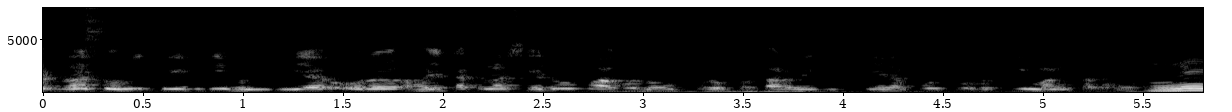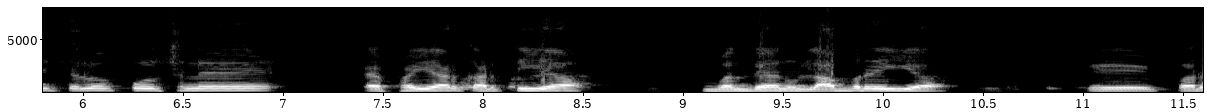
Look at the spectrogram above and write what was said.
ਘਟਨਾ 24 ਤਰੀਕ ਦੀ ਹੋਈ ਵੀ ਹੈ ਔਰ ਹਜੇ ਤੱਕ ਨਾ ਸਿਹਤ ਵਿਭਾਗ ਵੱਲੋਂ ਪ੍ਰੋਪਰ ਕਾਰਵਾਈ ਕੀਤੀ ਹੈ ਨਾ ਪੁਲਿਸ ਵੱਲੋਂ ਕੀ ਮੰਗ ਕਰ ਰਹੇ ਹੋ? ਨਹੀਂ ਚਲੋ ਪੁਲਿਸ ਨੇ ਐਫ ਆਈ ਆਰ ਕਰਤੀ ਆ ਬੰਦਿਆਂ ਨੂੰ ਲੱਭ ਰਹੀ ਆ ਤੇ ਪਰ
